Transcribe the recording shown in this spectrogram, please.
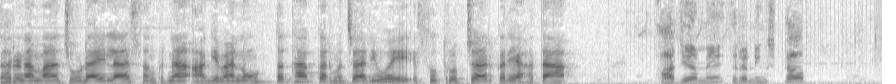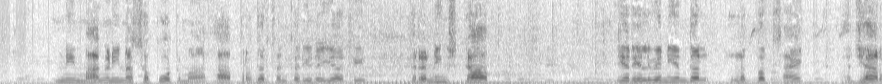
ધરણામાં જોડાયેલા સંઘના આગેવાનો તથા કર્મચારીઓએ સૂત્રોચ્ચાર કર્યા હતા. આજે અમે રનિંગ સ્ટાફની માગણીના સપોર્ટમાં આ પ્રદર્શન કરી રહ્યા છીએ. રનિંગ સ્ટાફ જે રેલવેની અંદર લગભગ સાઠ હજાર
